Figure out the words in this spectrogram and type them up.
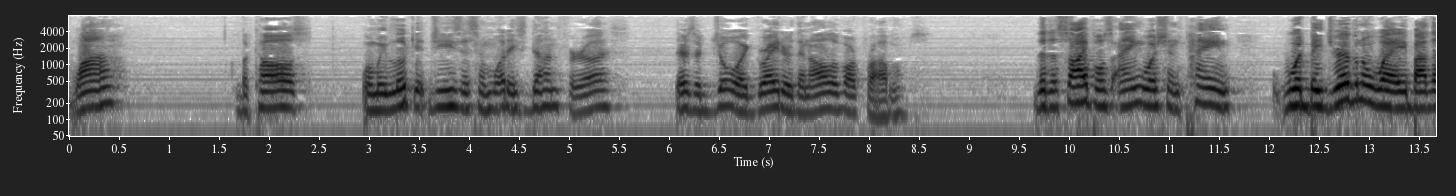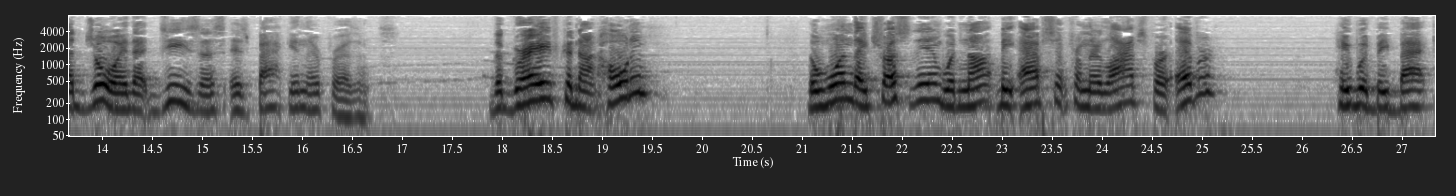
Why? Because when we look at Jesus and what He's done for us, there's a joy greater than all of our problems. The disciples' anguish and pain would be driven away by the joy that Jesus is back in their presence. The grave could not hold him. The one they trusted in would not be absent from their lives forever. He would be back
